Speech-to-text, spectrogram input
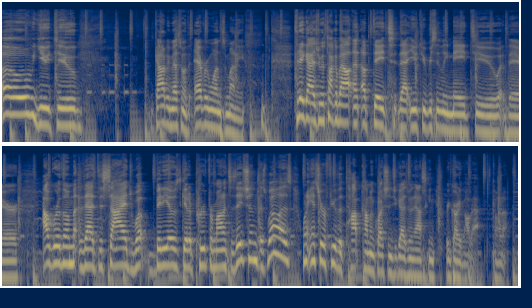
Oh, YouTube. Gotta be messing with everyone's money. Today, guys, we're gonna talk about an update that YouTube recently made to their algorithm that decides what videos get approved for monetization, as well as wanna answer a few of the top common questions you guys have been asking regarding all that. Coming up.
